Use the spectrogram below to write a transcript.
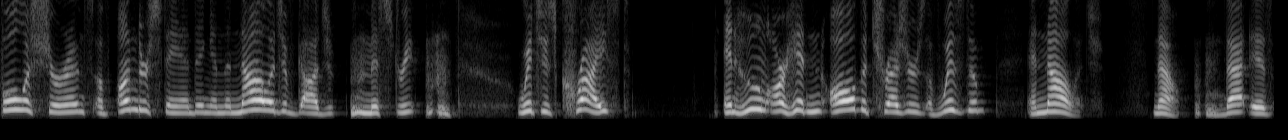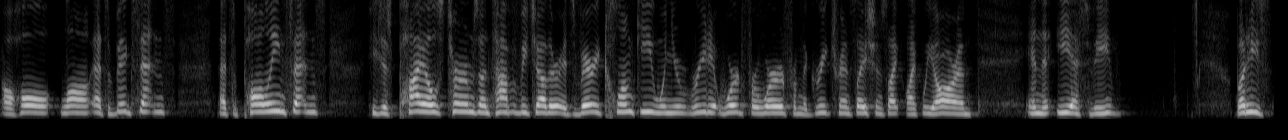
full assurance of understanding and the knowledge of God's mystery, which is Christ, in whom are hidden all the treasures of wisdom and knowledge. Now, that is a whole long, that's a big sentence. That's a Pauline sentence. He just piles terms on top of each other. It's very clunky when you read it word for word from the Greek translations, like, like we are in, in the ESV. But he's,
